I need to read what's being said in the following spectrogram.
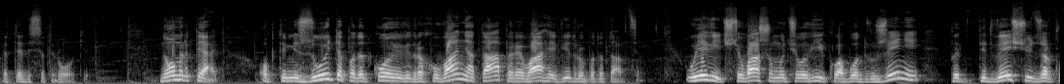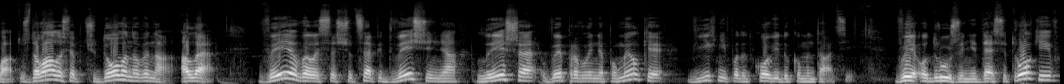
50 років. Номер 5. Оптимізуйте податкові відрахування та переваги від роботодавця. Уявіть, що вашому чоловіку або дружині підвищують зарплату. Здавалося б, чудова новина, але виявилося, що це підвищення лише виправлення помилки в їхній податковій документації. Ви одружені 10 років,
